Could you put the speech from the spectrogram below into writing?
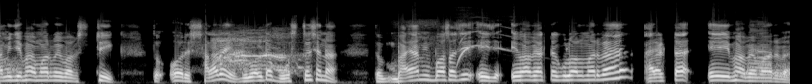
আমি যেভাবে মারবো এভাবে, ঠিক। তো ওরে সালারে গ্লোয়ালটা বসতেছে না। তো ভাই, আমি বসাছি এই যে এভাবে একটা গ্লোয়াল মারবে, আর একটা এইভাবে মারবে।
